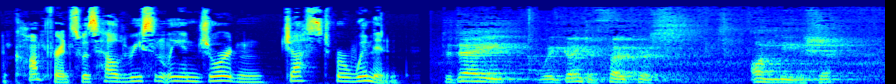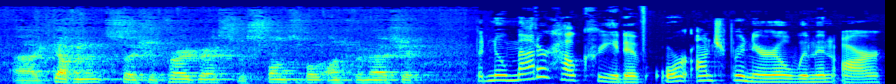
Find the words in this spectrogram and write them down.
A conference was held recently in Jordan just for women. Today, we're going to focus on leadership, uh, governance, social progress, responsible entrepreneurship. But no matter how creative or entrepreneurial women are,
